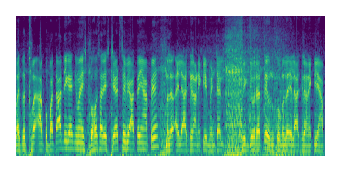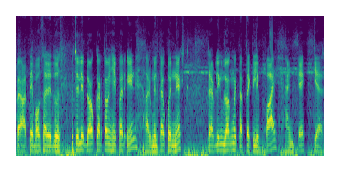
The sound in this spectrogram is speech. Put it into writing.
बस बस आपको बता देगा कि मैं बहुत सारे स्टेट से भी आते हैं यहाँ पे मतलब इलाज कराने के लिए मेंटल वीक जो रहते हैं, उनको मतलब इलाज कराने के लिए यहाँ पे आते हैं बहुत सारे दोस्त। तो चलिए, ब्लॉग करता हूँ यहीं पर एंड और मिलता है कोई नेक्स्ट ट्रैवलिंग ब्लॉग में, तब तक के लिए बाय एंड टेक केयर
